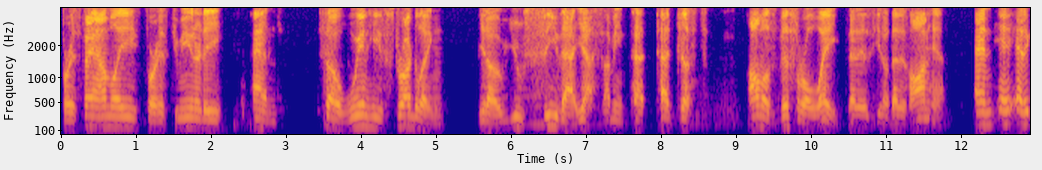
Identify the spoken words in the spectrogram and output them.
for his family, for his community. And so when he's struggling, you know, you see that. Yes, I mean that that just almost visceral weight that is, you know, that is on him. And and, and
